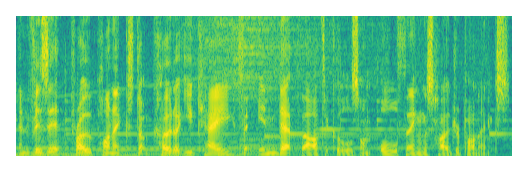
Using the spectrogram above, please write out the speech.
and visit proponics.co.uk for in-depth articles on all things hydroponics.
